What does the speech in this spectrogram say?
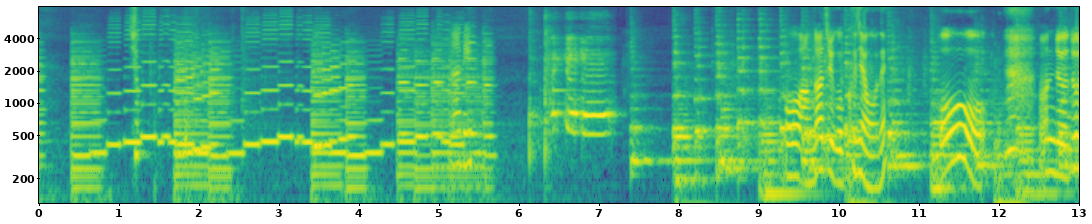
슉. 아리. 오 안 가지고 그냥 오네? 오 만져줘.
